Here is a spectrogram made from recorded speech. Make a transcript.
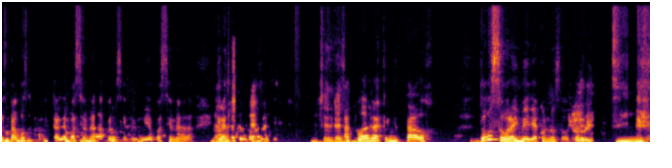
estamos a mitad de apasionada, pero siempre muy apasionada. gracias, a todas, Las, muchas gracias. A todas las que han estado. dos horas y media con nosotros. Sí.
